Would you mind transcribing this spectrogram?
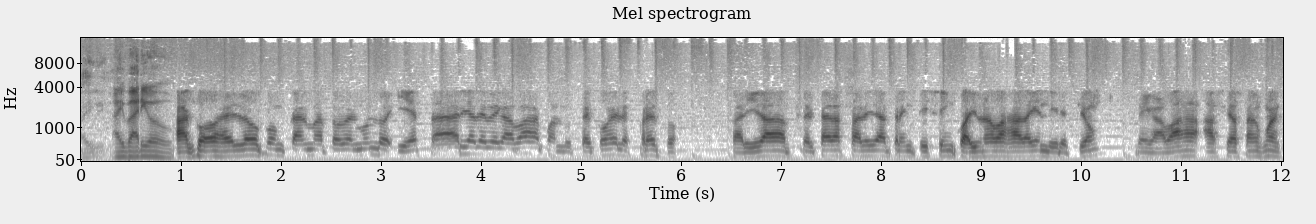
Ahí. hay varios... A cogerlo con calma todo el mundo. Y esta área de Vega Baja, cuando usted coge el expreso, salida cerca de la salida 35, hay una bajada ahí en dirección Vega Baja hacia San Juan.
